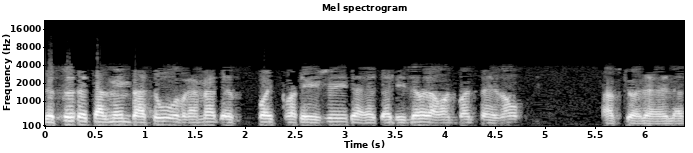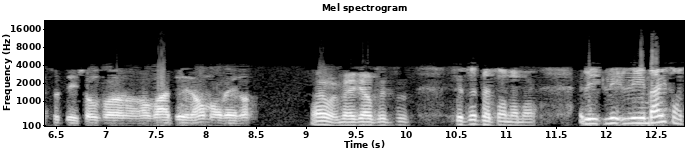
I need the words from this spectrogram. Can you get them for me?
de tout être dans le même bateau, vraiment de pas être protégé, d'aller là, d'avoir une bonne saison. En tout cas, la, suite des choses, on va en dire long, mais on verra. Ah oui, mais regarde, c'est tout à ton honneur. Les, les, les Knights ont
